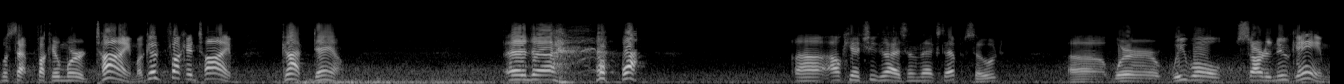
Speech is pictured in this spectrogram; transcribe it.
what's that fucking word? Time, a good fucking time. God damn. And uh, uh, I'll catch you guys in the next episode, uh, where we will start a new game.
